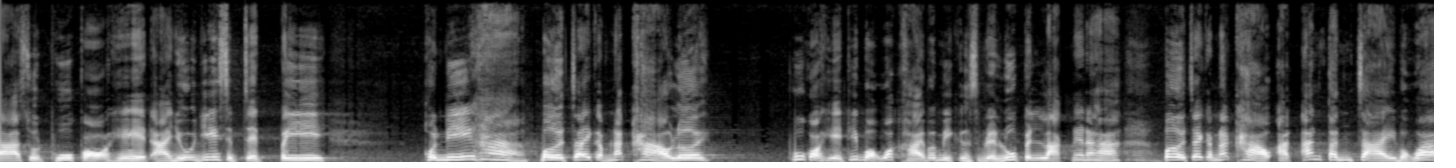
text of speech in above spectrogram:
ล่าสุดผู้ก่อเหตุอายุ 27 ปี คนนี้ค่ะ เปิดใจกับนักข่าวเลย ผู้ก่อเหตุที่บอกว่าขายบะหมี่กึ่งสำเร็จรูปเป็นหลักเนี่ยนะคะ เปิดใจกับนักข่าวอัดอั้นตันใจบอกว่า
